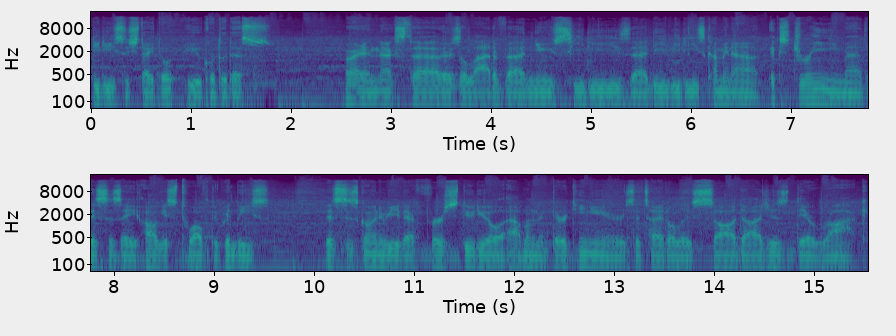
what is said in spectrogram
リリースしたいということです All right, and next, uh, there's a lot of uh, new CDs, uh, DVDs coming out. Extreme, uh, this is a August 12th release. This is going to be their first studio album in 13 years. The title is Saudades de Rock.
